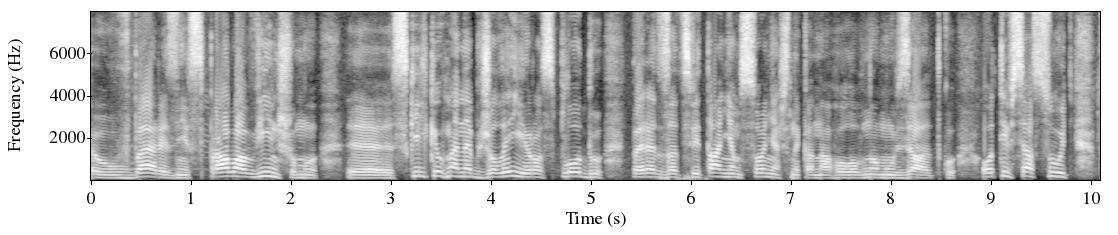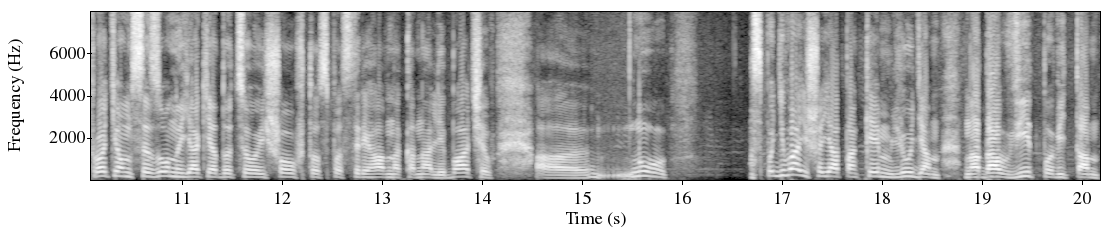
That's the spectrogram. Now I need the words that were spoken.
е, в березні. Справа в іншому, е, скільки в мене бджоли і розплоду перед зацвітанням соняшника на головному взятку. От і вся суть. Протягом сезону, як я до цього йшов, хто спостерігав на каналі, бачив. А, ну, Сподіваюся, що я таким людям надав відповідь там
